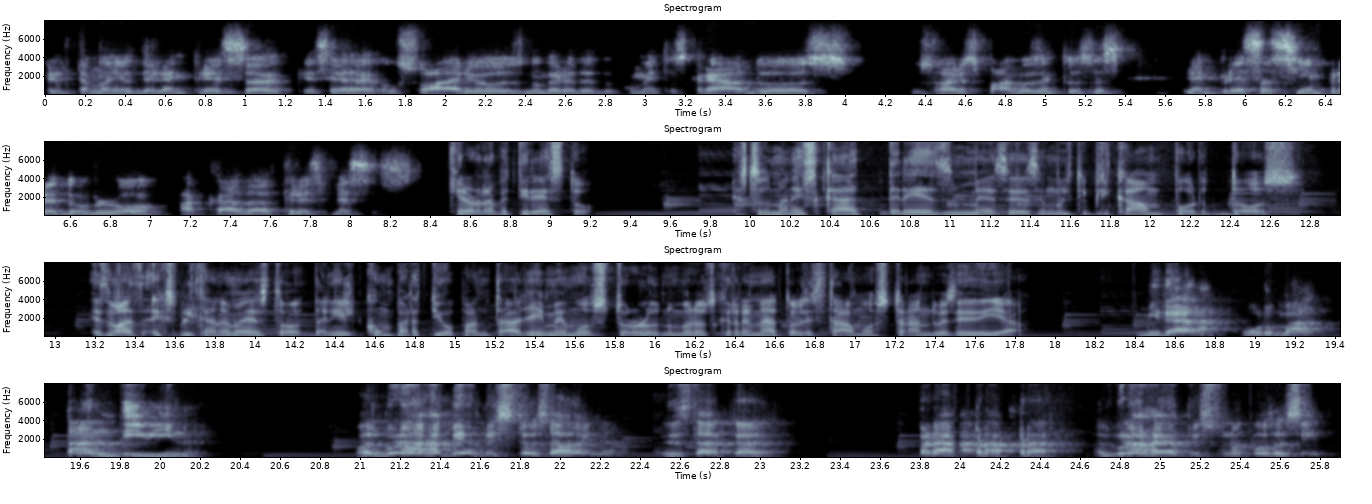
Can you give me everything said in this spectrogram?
El tamaño de la empresa, que sea usuarios, número de documentos creados, usuarios pagos. Entonces, la empresa siempre dobló a cada tres meses. Quiero repetir esto. Estos manes cada tres meses se multiplicaban por dos. Es más, explicándome esto, Daniel compartió pantalla y me mostró los números que Renato le estaba mostrando ese día. Mira la curva tan divina. ¿Alguna vez habían visto esa vaina? Esa está acá. Pra, pra, pra. ¿Alguna vez habían visto una cosa así?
